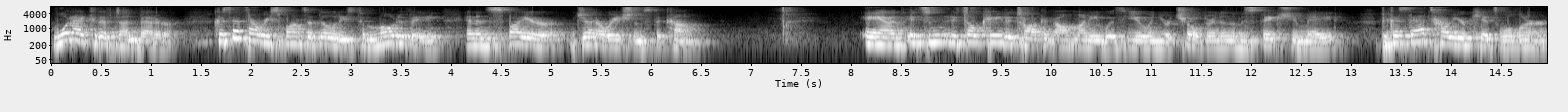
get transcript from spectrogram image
what I could have done better. Because that's our responsibility is to motivate and inspire generations to come. And it's, it's okay to talk about money with you and your children and the mistakes you made, because that's how your kids will learn.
